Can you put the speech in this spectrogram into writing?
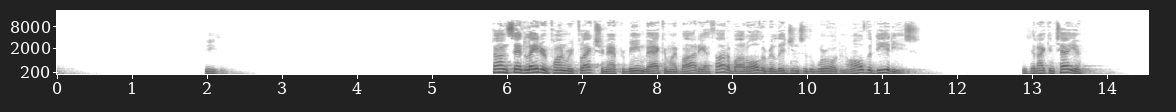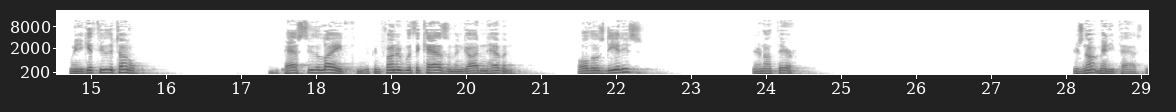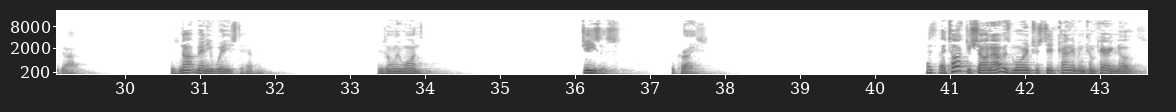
Jesus. John said later, upon reflection, after being back in my body, I thought about all the religions of the world and all the deities. He said, I can tell you, when you get through the tunnel, you pass through the light, and you're confronted with the chasm and God in heaven, all those deities, they're not there. There's not many paths to God. There's not many ways to heaven. There's only one Jesus, the Christ. As I talked to Sean, I was more interested kind of in comparing notes.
